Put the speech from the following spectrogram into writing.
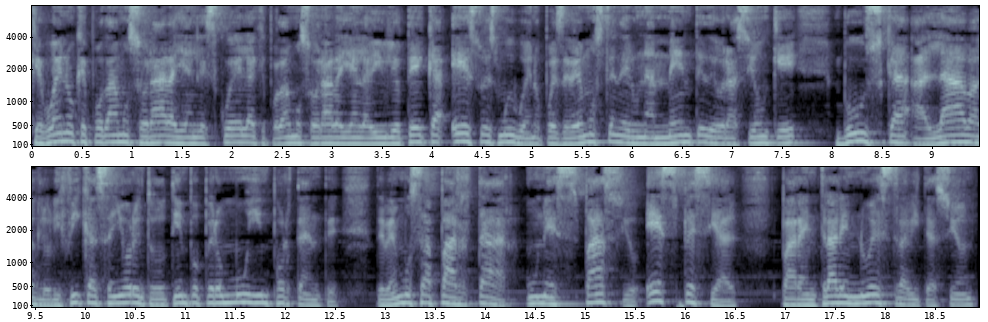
Qué bueno que podamos orar allá en la escuela, que podamos orar allá en la biblioteca, eso es muy bueno, pues debemos tener una mente de oración que busca, alaba, glorifica al Señor en todo tiempo, pero muy importante, debemos apartar un espacio especial para entrar en nuestra habitación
